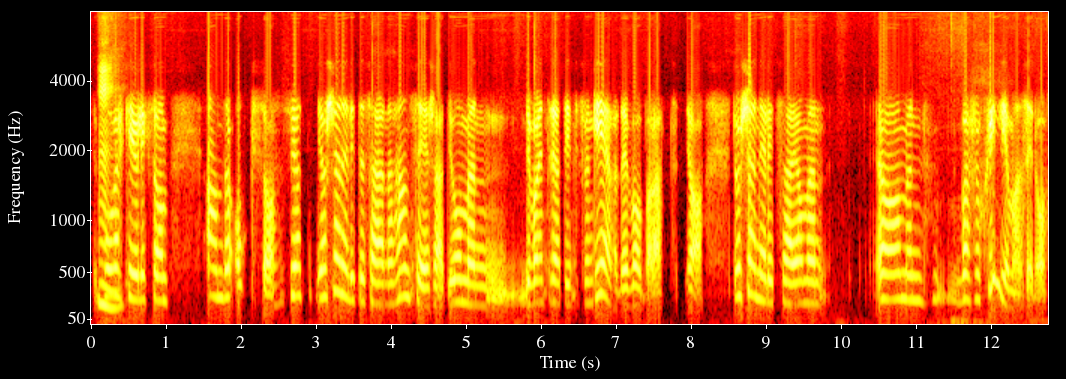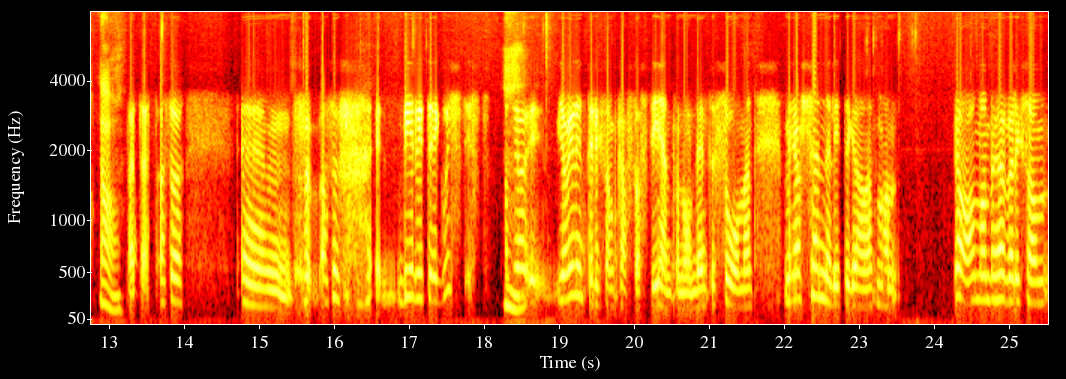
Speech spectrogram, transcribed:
Det Mm. påverkar ju liksom andra också. Så jag, jag känner lite så här när han säger så här att jo men det var inte det att det inte fungerade, det var bara att, ja. Då känner jag lite så här, ja men, ja men varför skiljer man sig då? Ja. på ett sätt. Alltså, ehm, för, alltså blir det lite egoistiskt. Alltså jag, jag vill inte liksom kasta sten på någon, det är inte så, men, men jag känner lite grann att man, ja, man behöver liksom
